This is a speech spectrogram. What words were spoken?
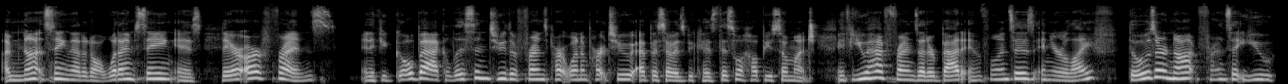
I'm not saying that at all. What I'm saying is there are friends, and if you go back, listen to the Friends Part 1 and Part 2 episodes because this will help you so much. If you have friends that are bad influences in your life, those are not friends that you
